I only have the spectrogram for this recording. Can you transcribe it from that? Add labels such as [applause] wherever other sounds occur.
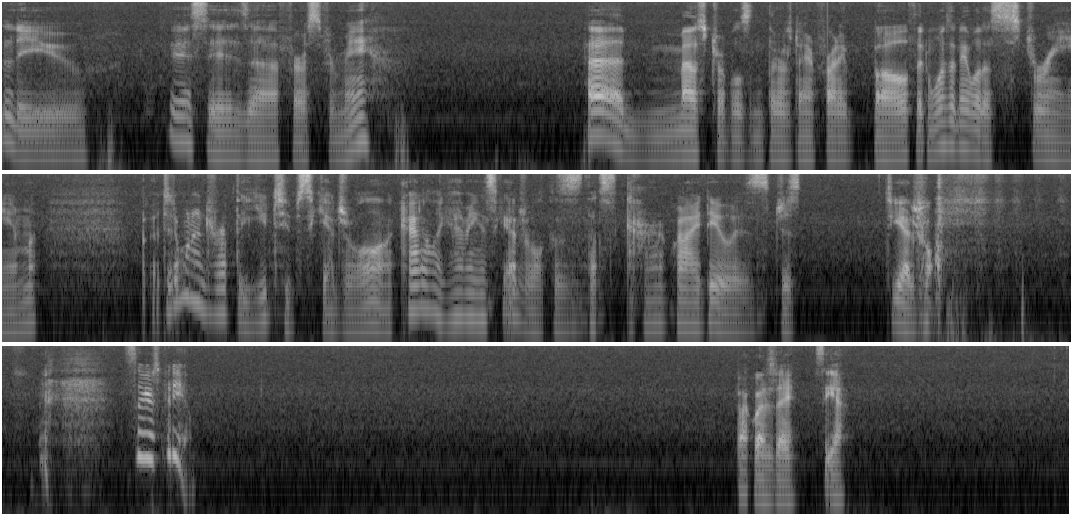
Hello. This is uh, first for me. Had mouse troubles on Thursday and Friday both, and wasn't able to stream. But I didn't want to interrupt the YouTube schedule. I kind of like having a schedule, because that's kind of what I do, is just schedule. [laughs] so here's video. Back Wednesday. See ya.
